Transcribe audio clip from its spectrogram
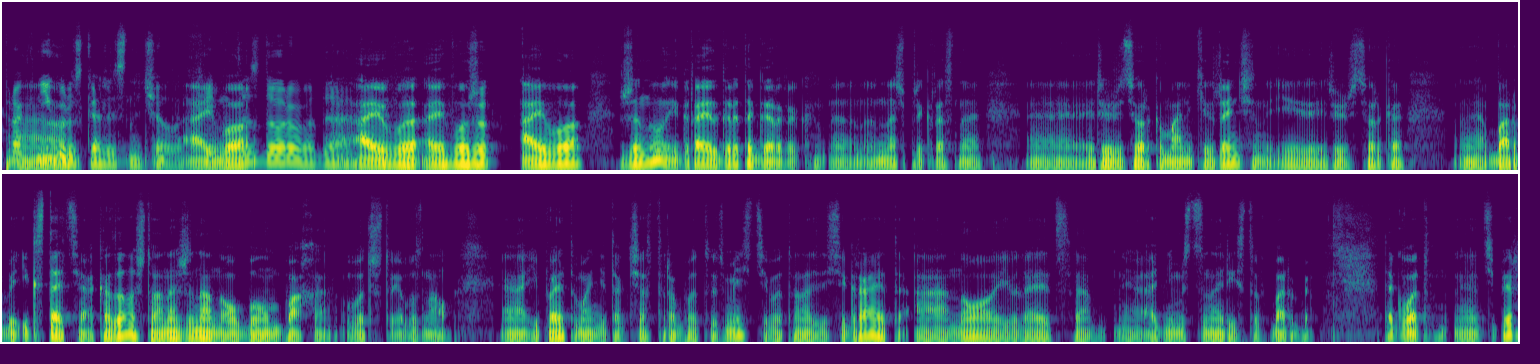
Про а, книгу расскажи сначала. А Фильм его, это здорово, да. А его, а, его, а его жену играет Грета Гервик, э, наша прекрасная режиссерка «Маленьких женщин» и режиссерка Барби. И, кстати, оказалось, что она жена Ноу Баха. Вот что я узнал. И поэтому они так часто работают вместе. Вот она здесь играет, а оно является э, одним из сценаристов Барби. Так вот, э, теперь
